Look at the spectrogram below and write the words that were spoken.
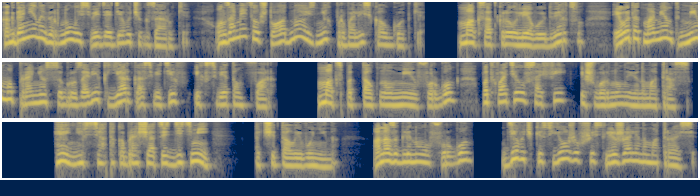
когда Нина вернулась, ведя девочек за руки, он заметил, что у одной из них порвались колготки. Макс открыл левую дверцу, и в этот момент мимо пронесся грузовик, ярко осветив их светом фар. Макс подтолкнул Мию в фургон, подхватил Софи и швырнул ее на матрас. «Эй, нельзя так обращаться с детьми!» — отчитала его Нина. Она заглянула в фургон, девочки, съежившись, лежали на матрасе.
